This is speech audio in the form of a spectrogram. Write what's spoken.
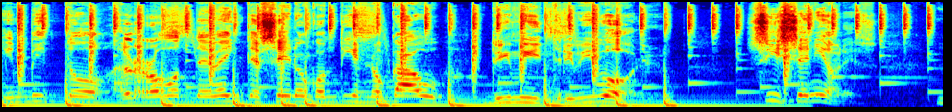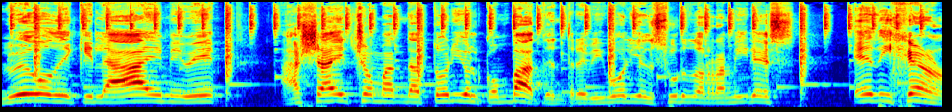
invicto al robot de 20-0 con 10 knockout, Dimitri Vivol. Sí, señores, luego de que la AMB haya hecho mandatorio el combate entre Vivol y el zurdo Ramírez, Eddie Hearn,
